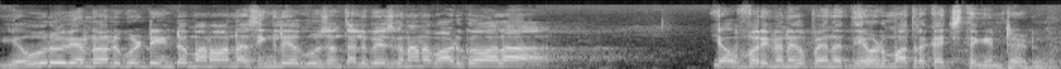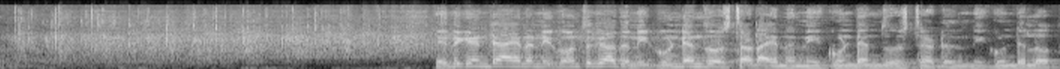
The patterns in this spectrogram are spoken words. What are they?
ఎవరు వినరు అనుకుంటే ఇంటో మనం అన్నా సింగిల్గా కూర్చొని తలుపేసుకున్నా వాడుకోవాలా ఎవరు వినకపోయినా దేవుడు మాత్రం ఖచ్చితంగా వింటాడు. ఎందుకంటే ఆయన నీ గొంతు కాదు నీ గుండెను చూస్తాడు ఆయన నీ గుండెను చూస్తాడు. నీ గుండెలో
